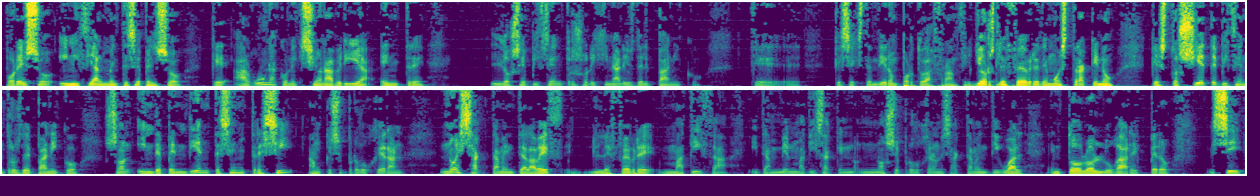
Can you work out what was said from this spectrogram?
Por eso, inicialmente se pensó que alguna conexión habría entre los epicentros originarios del pánico, que eh, que se extendieron por toda Francia. Georges Lefebvre demuestra que no, que estos siete epicentros de pánico son independientes entre sí, aunque se produjeran no exactamente a la vez. Lefebvre matiza y también matiza que no, se produjeron exactamente igual en todos los lugares, pero sí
